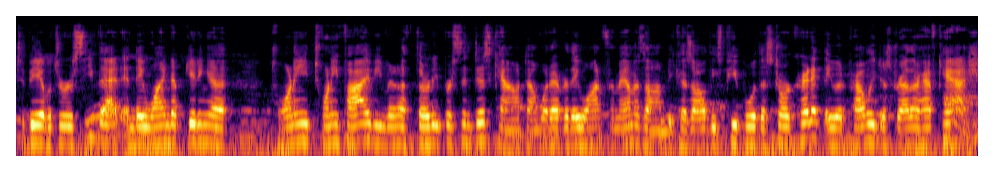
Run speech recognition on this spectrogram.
to be able to receive that, and they wind up getting a 20, 25, even a 30% discount on whatever they want from Amazon because all these people with a store credit, they would probably just rather have cash.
